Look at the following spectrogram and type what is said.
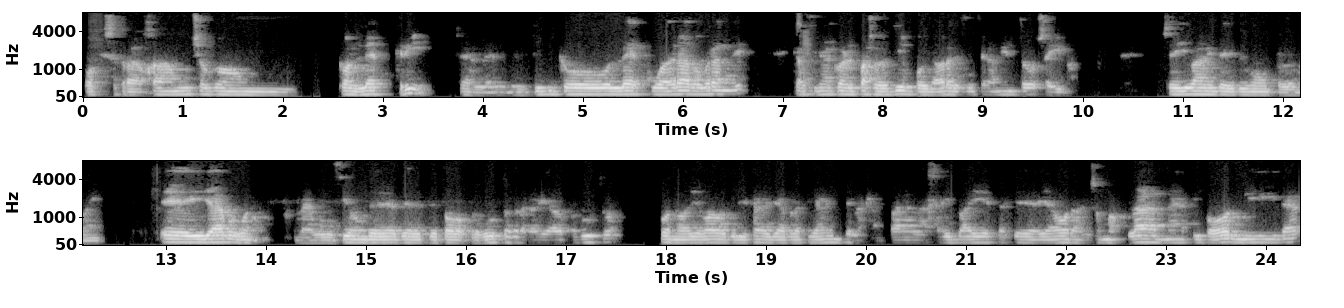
porque se trabajaba mucho con, con LED CRI, o sea, el, típico LED cuadrado grande, que al final con el paso del tiempo y la hora de funcionamiento se iba. Se iban y tuvimos un problema ahí. Eh, y ya, pues bueno, la evolución de, de, todos los productos, de la calidad de los productos, pues nos ha llevado a utilizar ya prácticamente las campanas, las high estas que hay ahora, que son más planas, tipo Ormi y tal,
